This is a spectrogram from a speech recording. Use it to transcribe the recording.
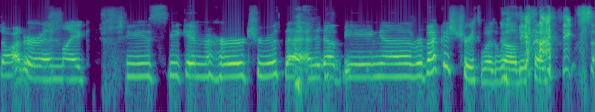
his wife and his daughter and like she's speaking her truth that ended up being uh, rebecca's truth with will Yeah, because I think so.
